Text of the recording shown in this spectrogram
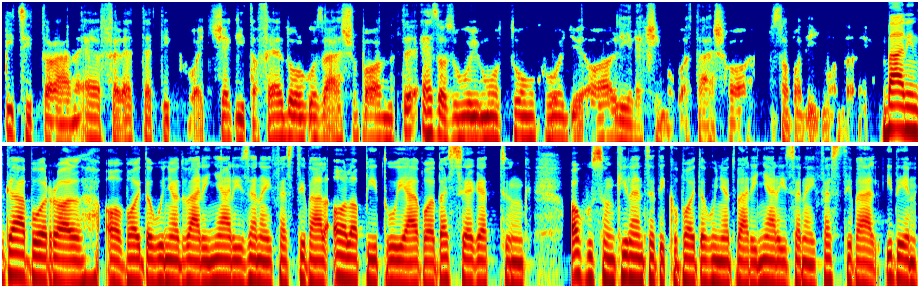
picit talán elfeledtetik, vagy segít a feldolgozásban. De ez az új motunk, hogy a léleksimogatás, ha szabad így mondani. Bálint Gáborral, a Vajdahunyadvári Nyári Zenei Fesztivál alapítójával beszélgettünk. A 29. Vajdahunyadvári Nyári Zenei Fesztivál idén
